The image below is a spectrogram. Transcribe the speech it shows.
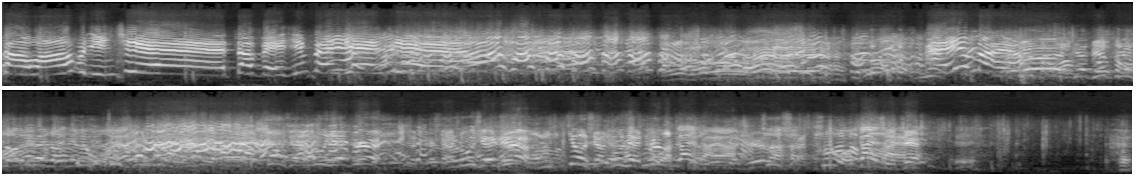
大王不进去，到北京饭店去。就选朱雪芝，干啥呀？就选他，我干雪芝。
